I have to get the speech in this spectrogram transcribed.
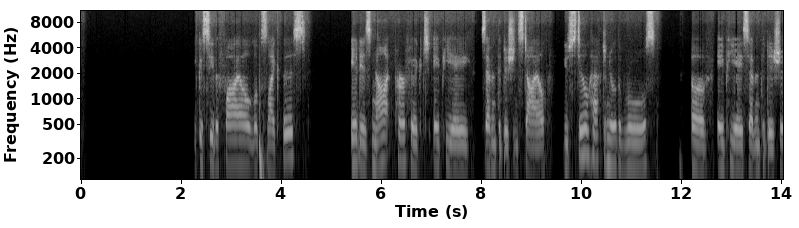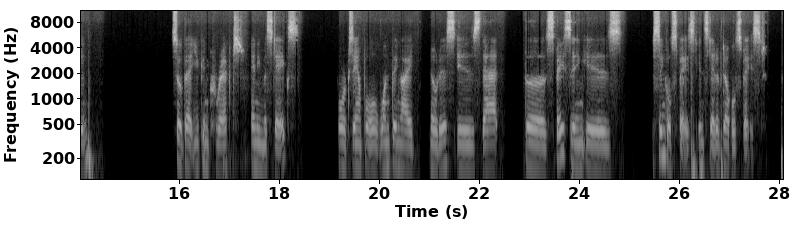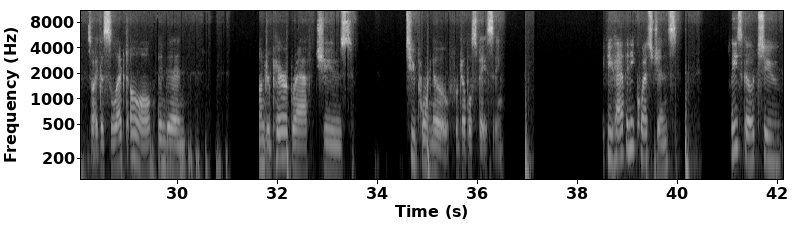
you can see the file looks like this. It is not perfect APA 7th edition style. You still have to know the rules of APA 7th edition so that you can correct any mistakes. For example, one thing I notice is that the spacing is single spaced instead of double spaced. So I could select all and then under paragraph choose 2.0 for double spacing. If you have any questions, please go to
